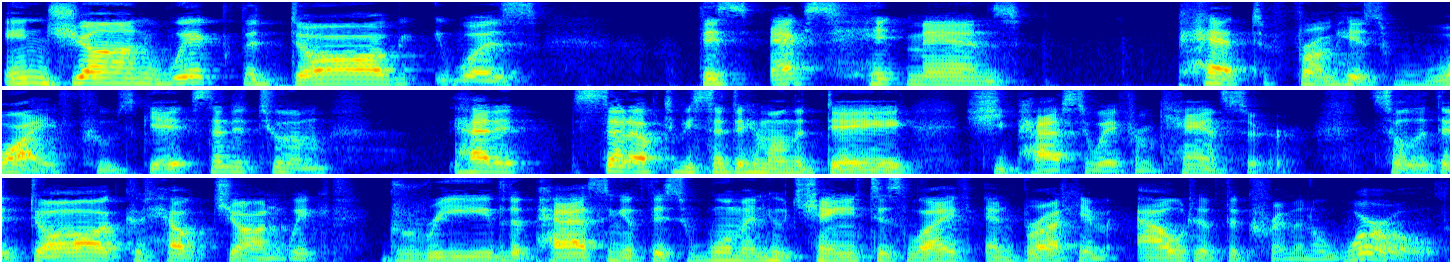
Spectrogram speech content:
in John Wick, the dog was this ex hitman's pet from his wife, who's get, sent it to him, had it set up to be sent to him on the day she passed away from cancer, so that the dog could help John Wick grieve the passing of this woman who changed his life and brought him out of the criminal world.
